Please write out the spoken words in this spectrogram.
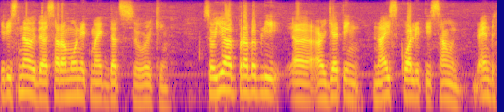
it is now the Saramonic mic that's working so you have probably uh, are getting nice quality sound and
